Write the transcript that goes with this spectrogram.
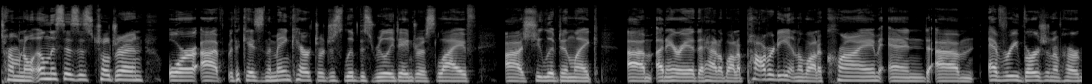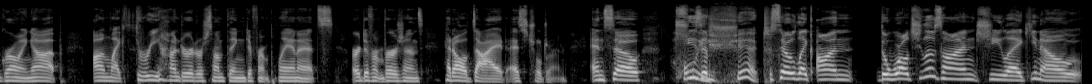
terminal illnesses as children or uh, for the case of the main character just lived this really dangerous life. Uh, she lived in like um, an area that had a lot of poverty and a lot of crime and um, every version of her growing up on like 300 or something different planets or different versions had all died as children. And so she's Holy a shit. so like on the world she lives on she like you know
